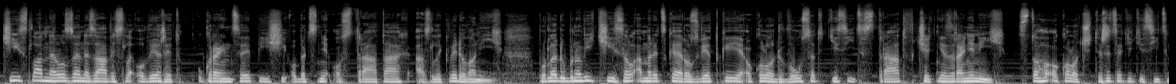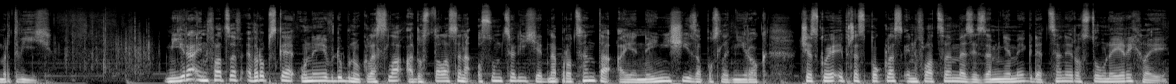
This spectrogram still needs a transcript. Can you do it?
Čísla nelze nezávisle ověřit. Ukrajinci píší obecně o ztrátách a zlikvidovaných. Podle dubnových čísel americké rozvědky je okolo 200 tisíc ztrát, včetně zraněných. Z toho okolo 40 tisíc mrtvých. Míra inflace v Evropské unii v dubnu klesla a dostala se na 8,1% a je nejnižší za poslední rok. Česko je i přes pokles inflace mezi zeměmi, kde ceny rostou nejrychleji.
